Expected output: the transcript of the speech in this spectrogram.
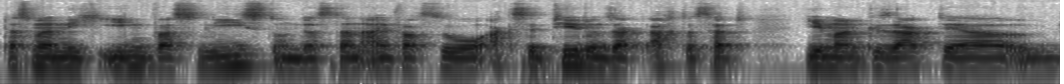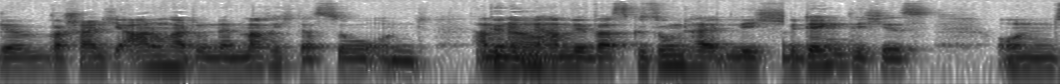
dass man nicht irgendwas liest und das dann einfach so akzeptiert und sagt, ach, das hat jemand gesagt, der, der wahrscheinlich Ahnung hat und dann mache ich das so und am Genau. Ende haben wir was gesundheitlich Bedenkliches und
